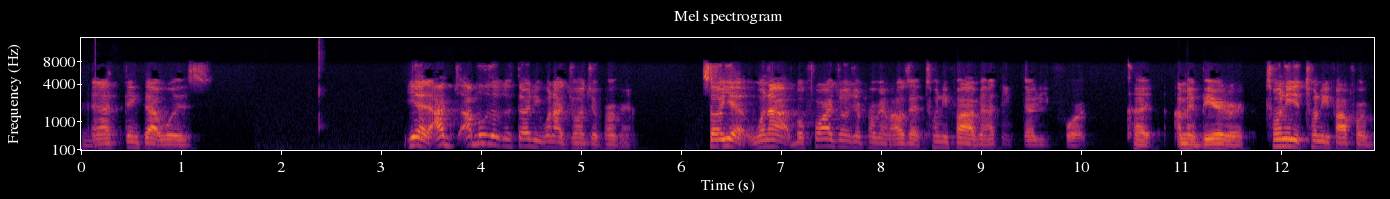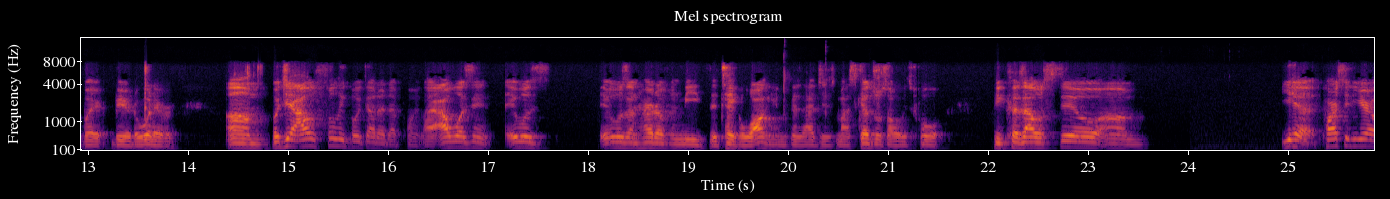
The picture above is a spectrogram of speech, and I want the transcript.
mm and I think that was yeah. I I moved up to thirty when I joined your program. So yeah, when I before I joined your program, I was at twenty five and I think thirty for cut. I mean beard or twenty to twenty five for a beard or whatever. Um, but yeah, I was fully booked out at that point. Like I wasn't. It was it was unheard of for me to take a walk in because I just my schedule's always full. Because I was still um yeah parts of the year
